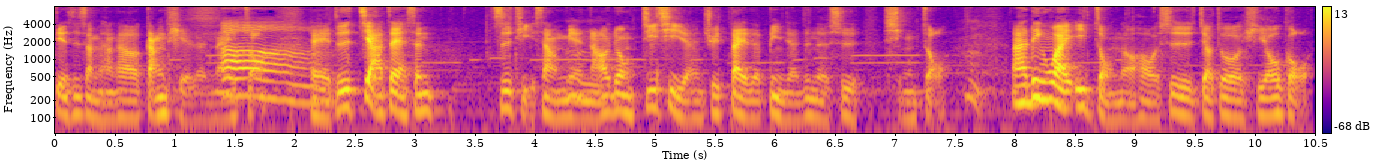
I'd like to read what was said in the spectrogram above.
电视上面常看到钢铁人那一种，嗯哎、就是架在身肢体上面，然后用机器人去带着病人，真的是行走。嗯那另外一种呢，哈是叫做听过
